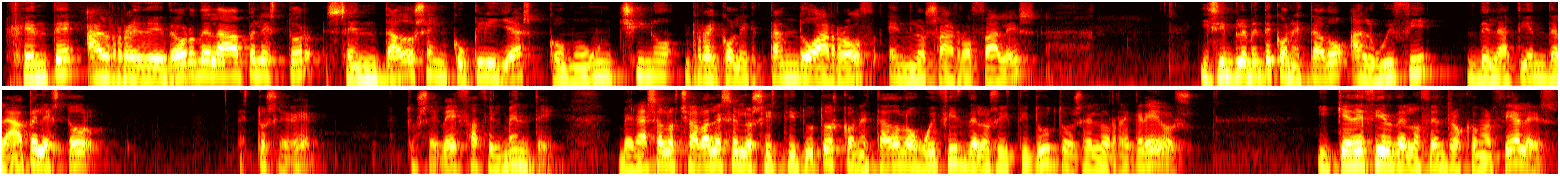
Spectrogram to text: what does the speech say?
Gente alrededor de la Apple Store sentados en cuclillas como un chino recolectando arroz en los arrozales y simplemente conectado al wifi de la tienda de la Apple Store. Esto se ve, esto se ve fácilmente. Verás a los chavales en los institutos conectados a los wifi de los institutos, en los recreos. ¿Y qué decir de los centros comerciales?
